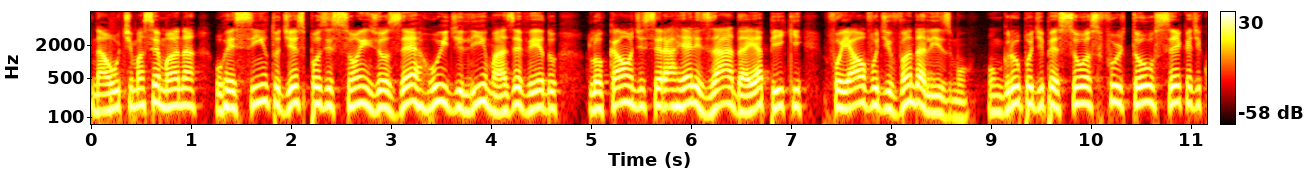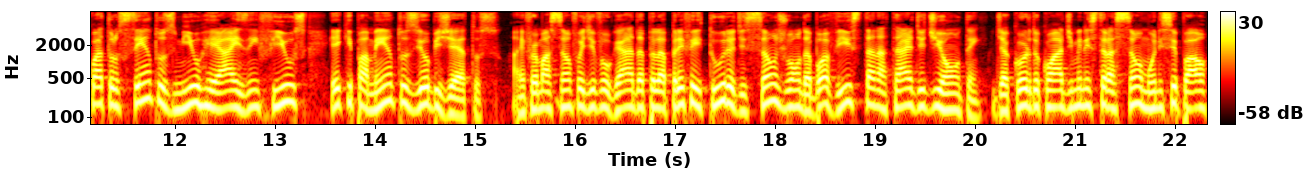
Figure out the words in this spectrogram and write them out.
Na última semana, o recinto de exposições José Rui de Lima Azevedo, local onde será realizada a EAPIC, foi alvo de vandalismo um grupo de pessoas furtou cerca de 400 mil reais em fios, equipamentos e objetos. A informação foi divulgada pela Prefeitura de São João da Boa Vista na tarde de ontem. De acordo com a administração municipal,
